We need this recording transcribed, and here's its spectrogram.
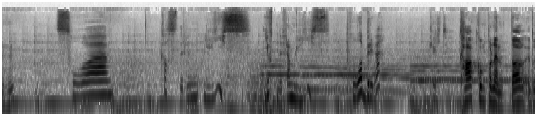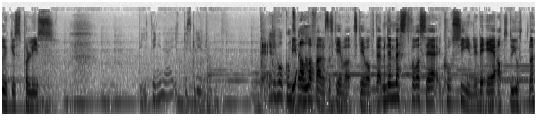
Mhm. så kaster hun lys. Jotner fram lys på brødet. Kult. Hva komponenter brukes på lys? De tingene jeg ikke skriver om. De aller færreste skriver, skriver opp det. Men det er mest for å se hvor synlig det er at du jotner.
